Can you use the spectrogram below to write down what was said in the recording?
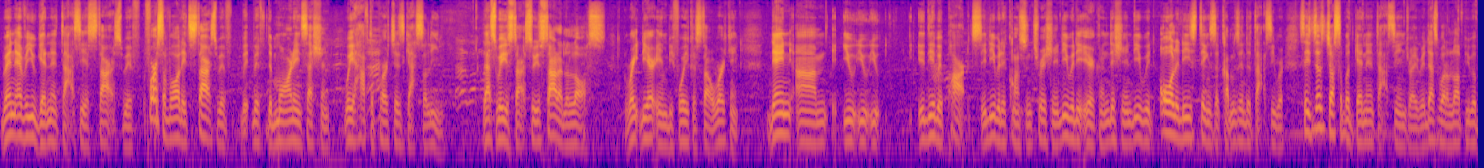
whenever you get in a taxi, it starts with, first of all, it starts with, with, with the morning session where you have to purchase gasoline. That's where you start. So you start at a loss right there in before you can start working. Then um, you, you, you, you deal with parts, you deal with the concentration, you deal with the air conditioning, you deal with all of these things that comes in the taxi work. So it's just, just about getting in a taxi and driving. That's what a lot of people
